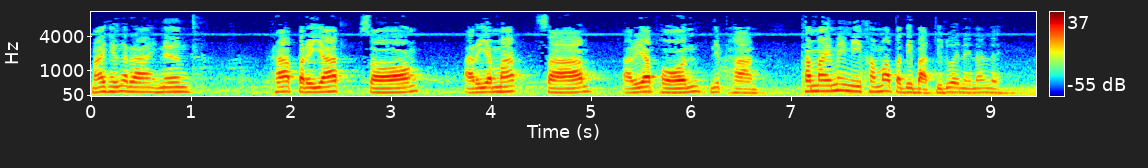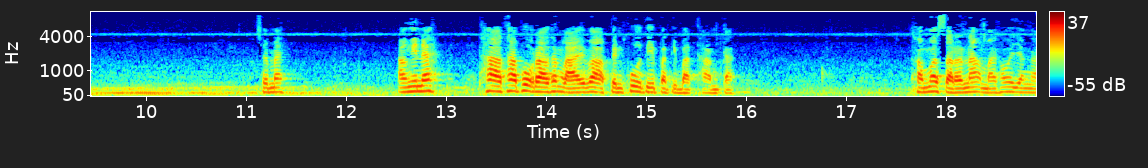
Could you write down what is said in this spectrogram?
หมายถึงอะไรหนึ่งพระปริยัติสองอริยมรรคสามอริยผล นิพพานทำไมไม่มีคำว่าปฏิบัติอยู่ด้วยในนั้นเลย ใช่ไหมเอางี้นะ ถ้าถ้าพวกเราทั้งหลายว่าเป็นผู้ที่ปฏิบัติธรรมกัน คำว่าสารณะหมายความว่ายังไง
